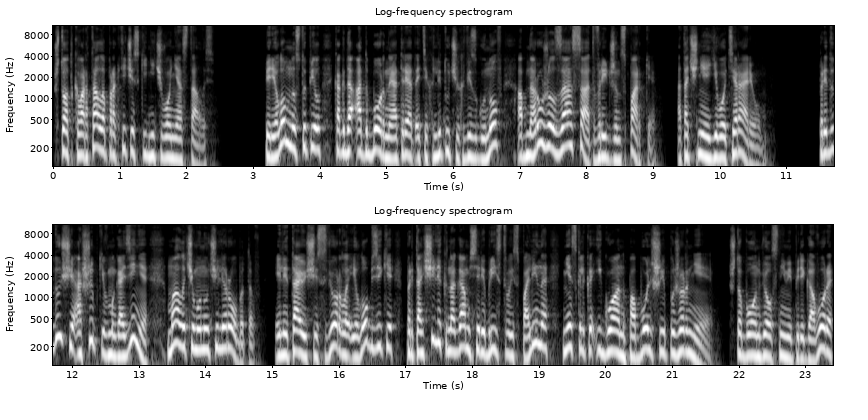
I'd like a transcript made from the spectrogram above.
что от квартала практически ничего не осталось. Перелом наступил, когда отборный отряд этих летучих визгунов обнаружил зоосад в Ридженс-парке, а точнее его террариум. Предыдущие ошибки в магазине мало чему научили роботов, и летающие сверла и лобзики притащили к ногам серебристого исполина несколько игуан побольше и пожирнее, чтобы он вел с ними переговоры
